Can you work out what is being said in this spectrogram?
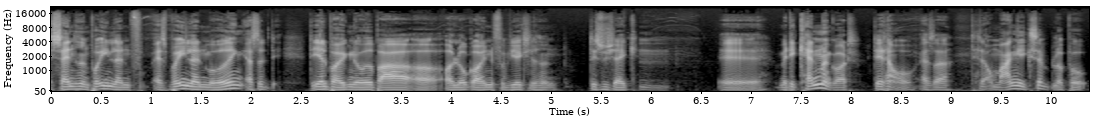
sandheden på en eller anden, altså på en eller anden måde, ikke? Altså, det, det hjælper jo ikke noget bare at, at lukke øjnene for virkeligheden. Det synes jeg ikke. Mm. Øh, men det kan man godt. Det er der jo, altså, det er der jo mange eksempler på.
